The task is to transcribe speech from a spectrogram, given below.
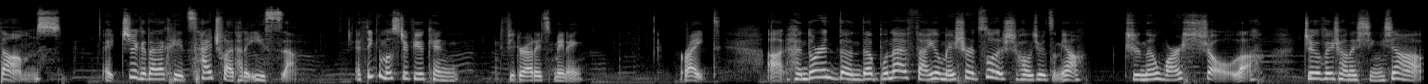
thumbs. 哎，这个大家可以猜出来它的意思啊。I think most of you can figure out its meaning. Right. 啊，很多人等的不耐烦又没事儿做的时候，就怎么样？只能玩手了。这个非常的形象啊。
